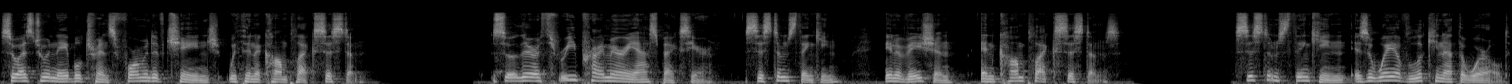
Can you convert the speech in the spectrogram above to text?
so as to enable transformative change within a complex system. So there are three primary aspects here systems thinking, innovation, and complex systems. Systems thinking is a way of looking at the world.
